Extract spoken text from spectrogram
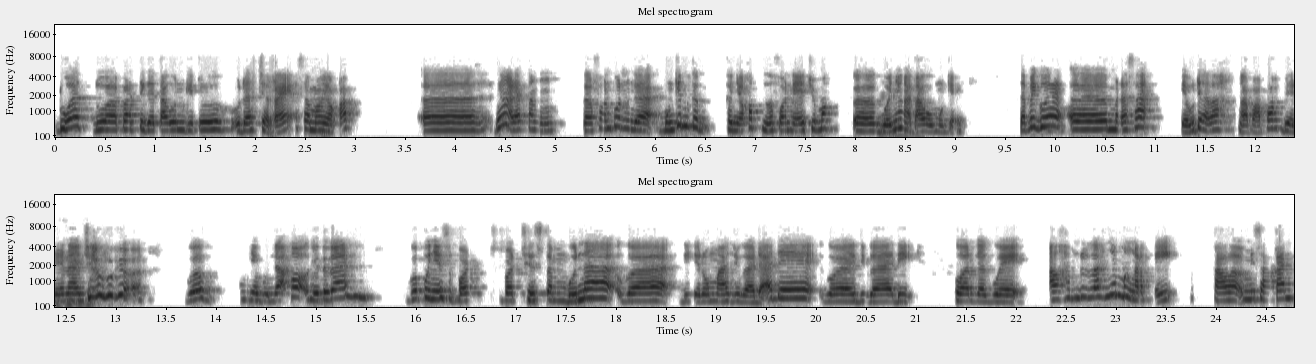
dua dua apa tiga tahun gitu udah cerai sama nyokap. Uh, dia nggak datang. Telepon pun nggak. Mungkin ke, ke nyokap teleponnya cuma uh, gue nya nggak tahu mungkin. Tapi gue uh, merasa ya udahlah nggak apa-apa biarin aja. Gue gue punya bunda kok gitu kan. Gue punya support support system bunda gue di rumah juga ada adik gue juga di keluarga gue. Alhamdulillahnya mengerti kalau misalkan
